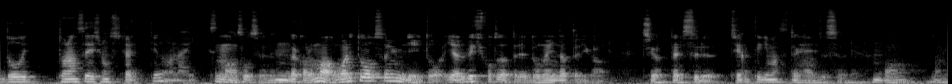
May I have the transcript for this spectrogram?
どういトランスレーションしたりっていうのはないですね。まあそうですよね。うんだからまあ割とそういう意味で言うと、やるべきことだったり、ドメインだったりが違ったりする違ってきますってね。感じですよね。うんああなる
